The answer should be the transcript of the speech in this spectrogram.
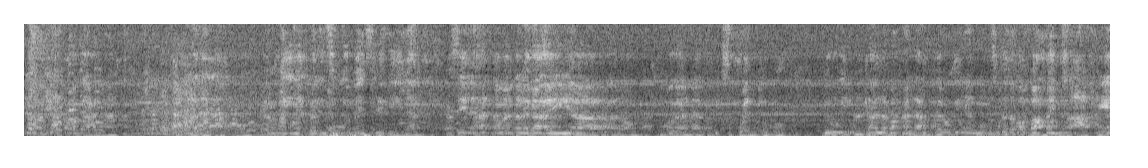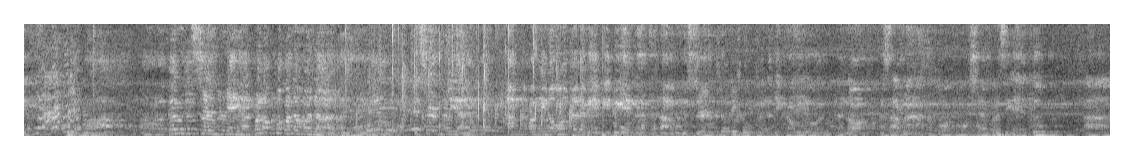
Pero hindi ako nadala ako. Pero maiyak na rin sila Vince kanina. Kasi lahat naman talaga ay, ah, ano, kumbaga natapik sa kwento mo. biruin mo, naglalaba ka lang, pero tingnan mo, mas maganda pa ang bahay mo sa akin. Diba? Ah, pero deserve niya yan. Palakpakan naman natin. Deserve mo yan. Ang Panginoon talaga ibibigay lahat sa taong deserve sa tulugan. At ikaw yun. Ano? Kasama ang kapwa mo, syempre si Edu. Ah,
